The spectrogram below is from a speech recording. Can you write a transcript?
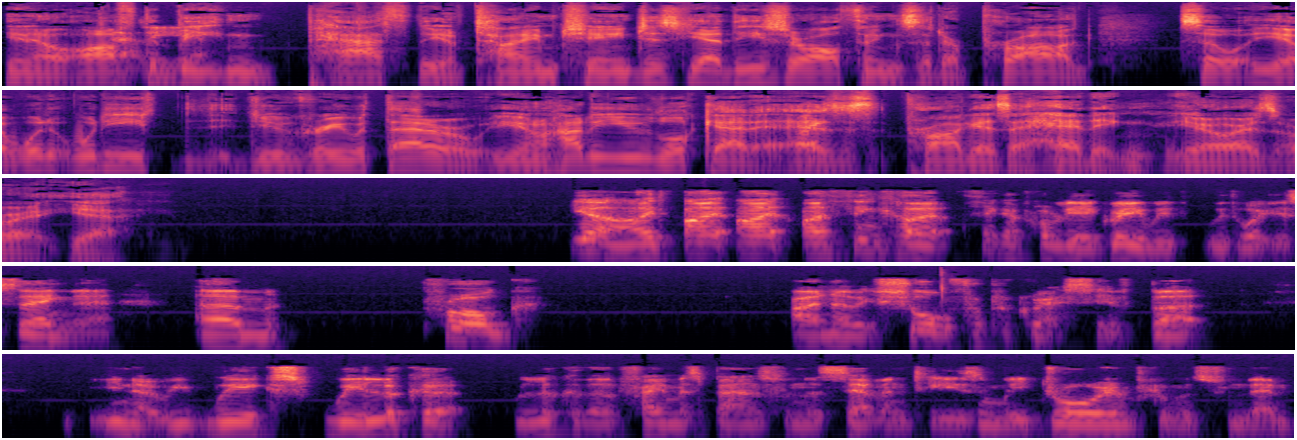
you know, off the Yeah, beaten path, you know, time changes. Yeah, these are all things that are prog. So yeah, what what do you do? You agree with that, or you know, how do you look at it as prog as a heading, you know, as or yeah, Yeah, I, I, I- I think I, I think I probably agree with, with what you're saying there. Um, prog, I know it's short for progressive, but you know, we we, ex- we look at look at the famous bands from the 70s and we draw influence from them.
